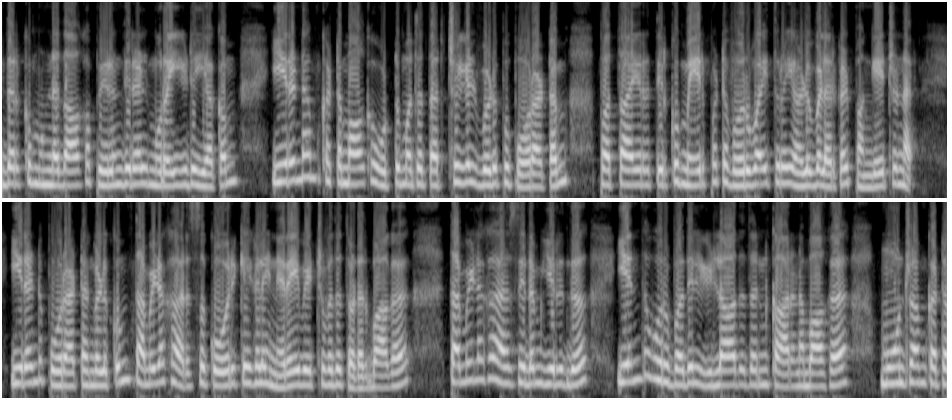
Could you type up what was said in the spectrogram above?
இதற்கு முன்னதாக பெருந்திரள் முறையீடு இயக்கம் இரண்டாம் கட்டமாக ஒட்டுமொத்த தற்செயல் விடுப்பு போராட்டம் பத்தாயிரத்திற்கும் மேற்பட்ட வருவாய்த்துறை அலுவலர்கள் பங்கேற்றனர். இரண்டு போராட்டங்களுக்கும் தமிழக அரசு கோரிக்கைகளை நிறைவேற்றுவது தொடர்பாக தமிழக அரசிடம் இருந்து எந்த ஒரு பதில் இல்லாததன் காரணமாக மூன்றாம் கட்ட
